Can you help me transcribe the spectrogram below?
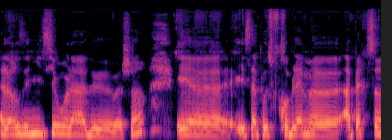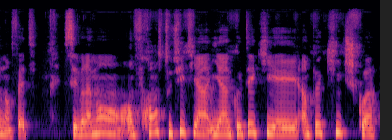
à, leurs émissions là de machin, et, euh, et ça pose problème euh, à personne en fait. C'est vraiment en France tout de suite il y a, y a un côté qui est un peu kitsch quoi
